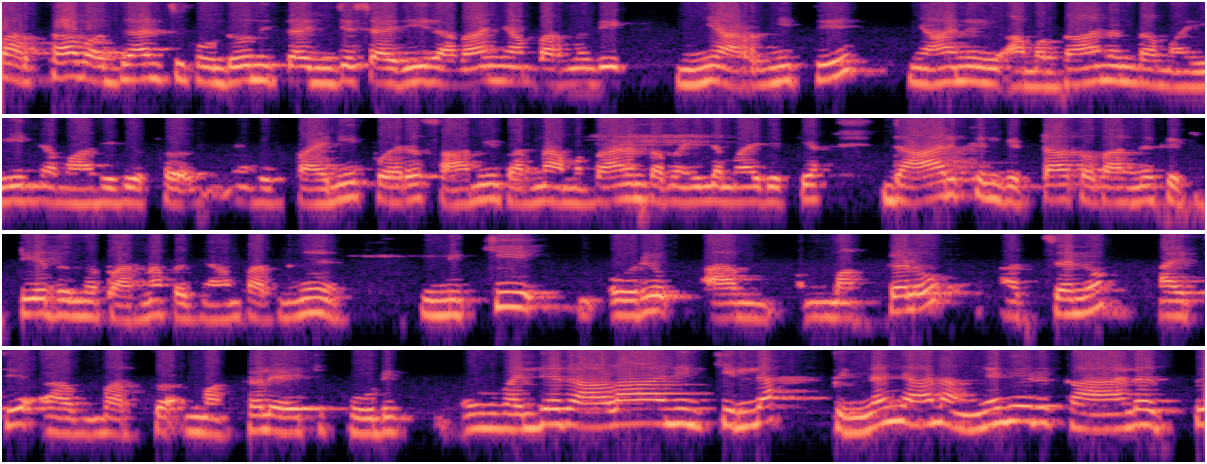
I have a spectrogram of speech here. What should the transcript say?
ഭർത്താവ് അധ്വാനിച്ച് കൊണ്ടുവന്നിട്ട് എന്റെ ശരീരം അതാ ഞാൻ പറഞ്ഞത്. ഇനി അറിഞ്ഞിട്ട് ഞാൻ അമൃതാനന്ദമയിന്റെ മാതിരിയൊക്കെ പനി പോര സ്വാമി പറഞ്ഞ അമൃതാനന്ദമയിന്റെ മാതിരിയൊക്കെ ഇതാർക്കും കിട്ടാത്തത് അങ്ങ് കിട്ടിയതെന്ന് പറഞ്ഞപ്പോ ഞാൻ പറഞ്ഞു എനിക്ക് ഒരു മക്കളും അച്ഛനും ആയിട്ട് മക്ക മക്കളായിട്ട് കൂടി വലിയ വലിയൊരാളാൻ എനിക്കില്ല. പിന്നെ ഞാൻ അങ്ങനെ ഒരു കാലത്ത്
